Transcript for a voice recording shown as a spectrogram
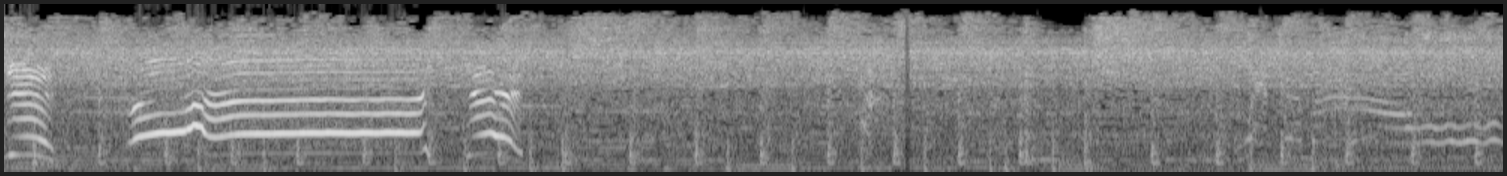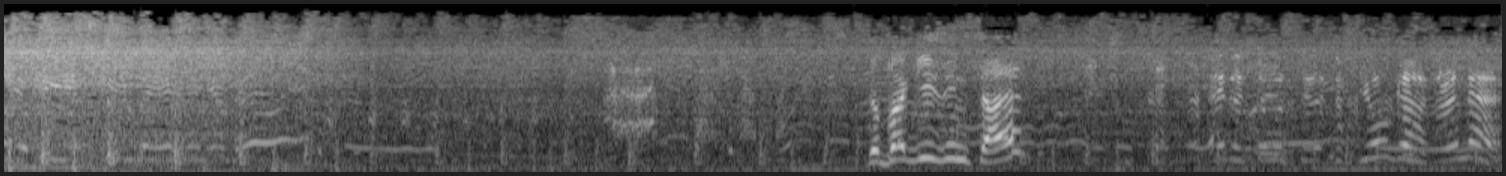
Shit! Oh, shit! The buggy's inside? Hey, the, the, the fuel guns are in there.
